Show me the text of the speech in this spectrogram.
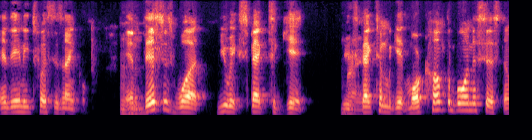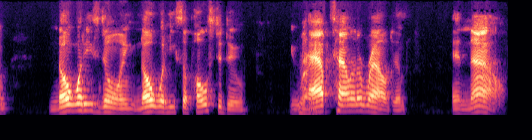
and then he twists his ankle. Mm-hmm. And this is what you expect to get. You Right. expect him to get more comfortable in the system, know what he's doing, know what he's supposed to do. You Right. have talent around him, and now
